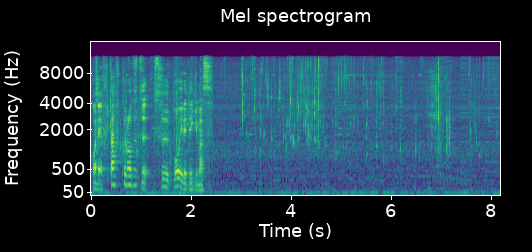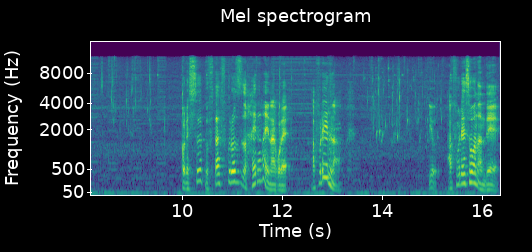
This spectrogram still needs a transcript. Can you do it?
これ2袋ずつスープを入れていきます。これスープ2袋ずつ入らないな、これ。溢れるな。よ、溢れそうなんで、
